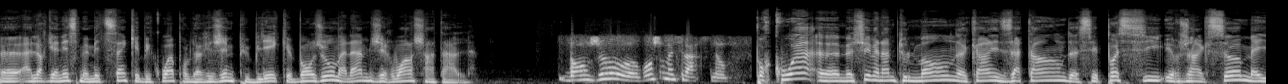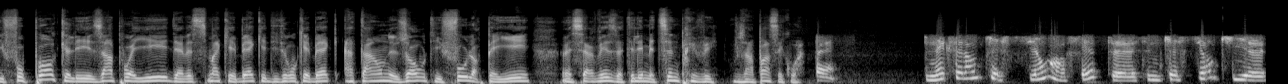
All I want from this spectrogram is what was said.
euh, à l'organisme Médecins québécois pour le régime public. Bonjour, Mme Giroir-Chantal. Bonjour, bonjour, Monsieur Martineau. Pourquoi, euh, monsieur et madame tout le monde, quand ils attendent, c'est pas si urgent que ça, mais il faut pas que les employés d'Investissement Québec et d'Hydro-Québec attendent. Eux autres, il faut leur payer un service de télémédecine privée. Vous en pensez quoi? Ben, une excellente question, en fait. Euh, c'est une question qui, euh,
